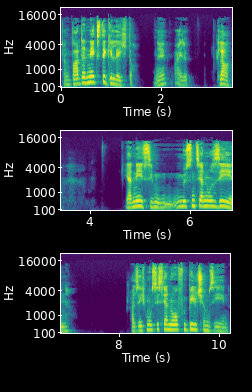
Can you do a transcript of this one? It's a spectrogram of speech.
Dann war der nächste Gelächter, ne? Weil, klar. Ja, nee, Sie müssen es ja nur sehen. Also ich muss es ja nur auf dem Bildschirm sehen.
